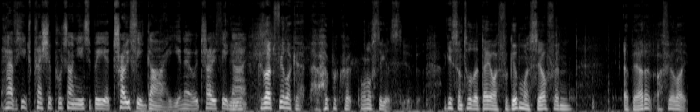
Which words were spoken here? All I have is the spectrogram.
have huge pressure put on you to be a trophy guy. You know, a trophy guy. Because I'd feel like a, a hypocrite. Honestly, it's. I guess until the day I forgive myself and about it, I feel like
